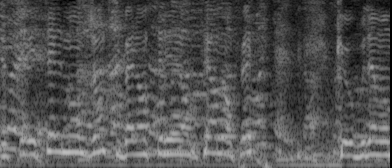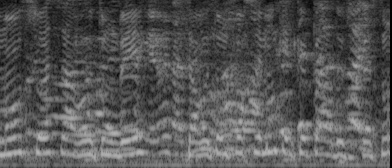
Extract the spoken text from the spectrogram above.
parce qu'il y avait tellement de gens qui balançaient les lanternes en fait qu'au bout d'un moment, soit ça retombait, ça retombe forcément quelque part de toute façon.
